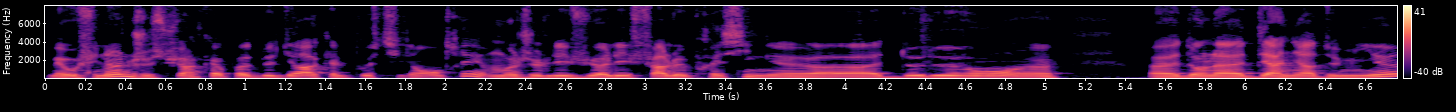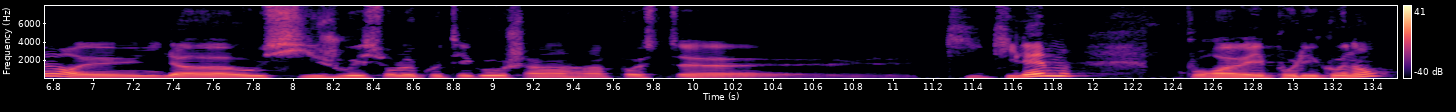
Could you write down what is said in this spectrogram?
mais au final je suis incapable de dire à quel poste il est rentré. Moi je l'ai vu aller faire le pressing à deux devant dans la dernière demi-heure. il a aussi joué sur le côté gauche un, un poste qu'il aime pour épauler Conan.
